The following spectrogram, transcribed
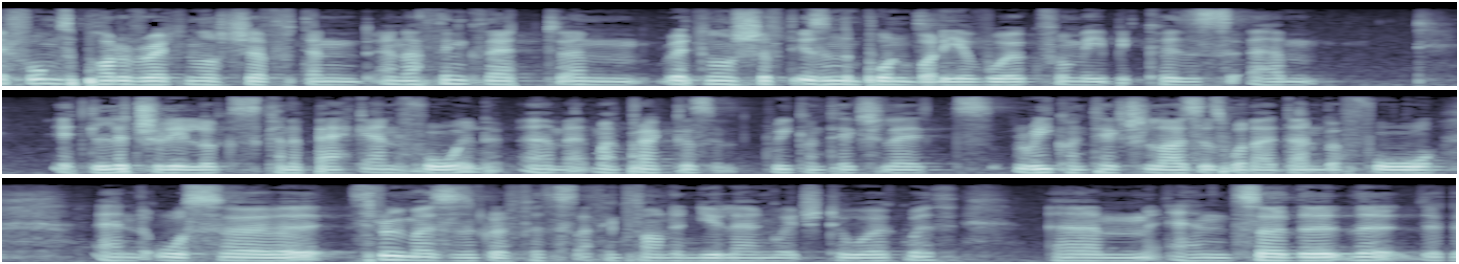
it, forms a part of Retinal Shift, and, and I think that um, Retinal Shift is an important body of work for me because um, it literally looks kind of back and forward um, at my practice. It recontextualizes, recontextualizes what I'd done before, and also through Moses and Griffiths, I think found a new language to work with. Um, and so the, the, the,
